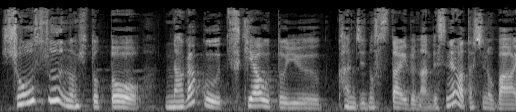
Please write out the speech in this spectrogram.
少数の人と長く付き合うという感じのスタイルなんですね、私の場合。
